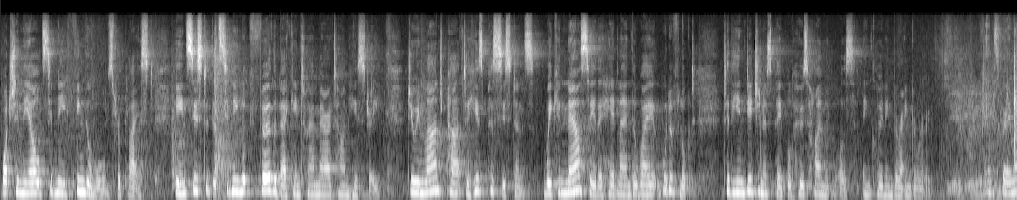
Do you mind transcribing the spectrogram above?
watching the old Sydney finger wharves replaced. He insisted that Sydney look further back into our maritime history. Due in large part to his persistence, we can now see the headland the way it would have looked to the Indigenous people whose home it was, including Barangaroo. Thanks very much.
